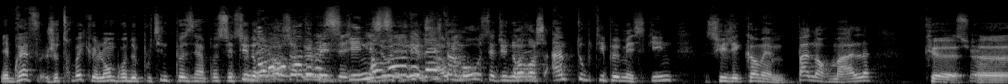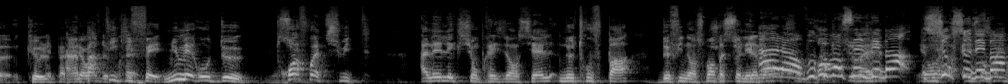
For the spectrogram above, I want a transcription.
Mais bref, je trouvais que l'ombre de Poutine pesait un peu sur C'est une revanche un peu mesquine. Je veux dire juste un mot. C'est une revanche un tout petit peu mesquine, parce qu'il est quand même pas normal que, euh, que un parti qui fait numéro 2 trois fois de suite à l'élection présidentielle ne trouve pas de financement parce que les Alors, vous commencez le débat sur ce débat.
